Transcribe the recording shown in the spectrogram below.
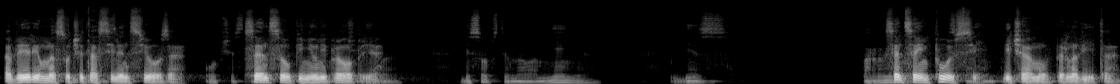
avere una società silenziosa, senza opinioni proprie, senza impulsi, diciamo, per la vita.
